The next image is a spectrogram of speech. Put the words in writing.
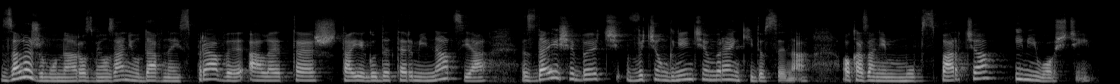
Zależy mu na rozwiązaniu dawnej sprawy, ale też ta jego determinacja zdaje się być wyciągnięciem ręki do syna, okazaniem mu wsparcia i miłości.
